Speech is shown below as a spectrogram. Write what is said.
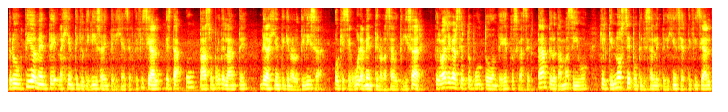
Productivamente, la gente que utiliza la inteligencia artificial está un paso por delante de la gente que no la utiliza o que seguramente no la sabe utilizar. Pero va a llegar cierto punto donde esto se va a hacer tan pero tan masivo que el que no sepa utilizar la inteligencia artificial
